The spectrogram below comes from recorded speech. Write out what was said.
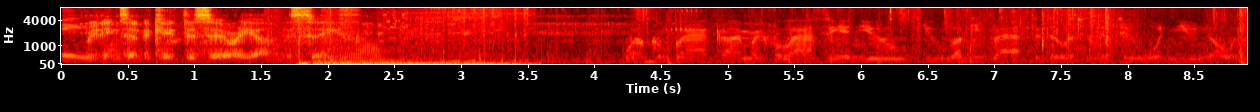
Readings indicate this area is safe. Welcome back, I'm Rick Velassi, and you, you lucky bastards are listening to Wouldn't You Know It.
